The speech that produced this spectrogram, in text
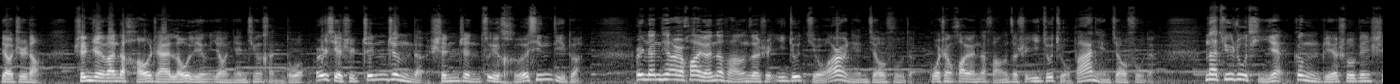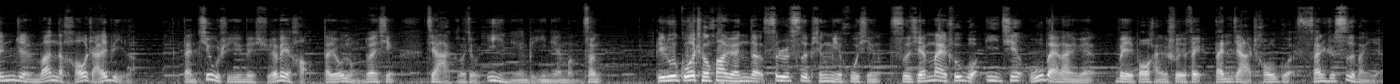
要知道，深圳湾的豪宅楼龄要年轻很多，而且是真正的深圳最核心地段。而南天二花园的房子是一九九二年交付的，国城花园的房子是一九九八年交付的，那居住体验更别说跟深圳湾的豪宅比了。但就是因为学位好，带有垄断性，价格就一年比一年猛增。比如国城花园的四十四平米户型，此前卖出过一千五百万元，未包含税费，单价超过三十四万元。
